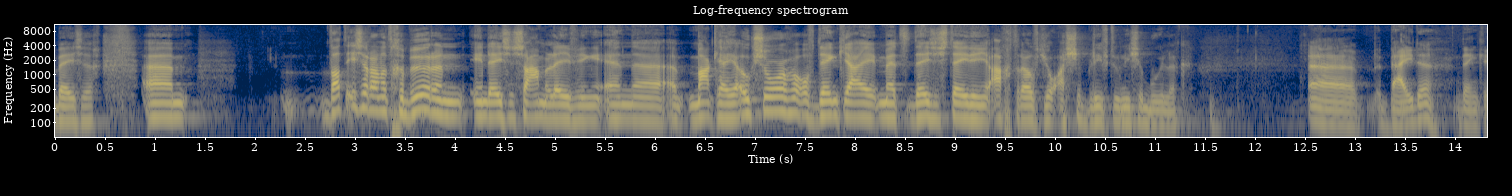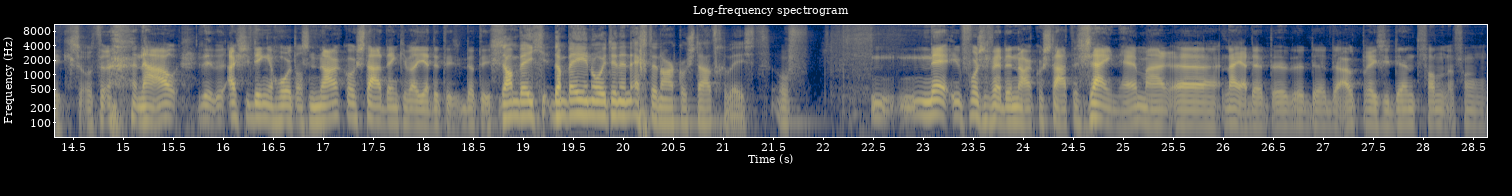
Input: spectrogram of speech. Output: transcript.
mee bezig. Ehm, wat is er aan het gebeuren in deze samenleving? En eh, maak jij je ook zorgen? Of denk jij met deze steden in je achterhoofd... joh, alsjeblieft, doe niet zo moeilijk. Eh, beide, denk ik. Zo te- nou, als je dingen hoort als narco-staat, denk je wel, ja, dat is... Dat is Dan, weet je, dan ben je nooit in een echte narco-staat geweest. Of, Nee, voor zover de narco-staten zijn. Hè, maar eh, nou ja, de, de, de, de, de oud-president van... van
